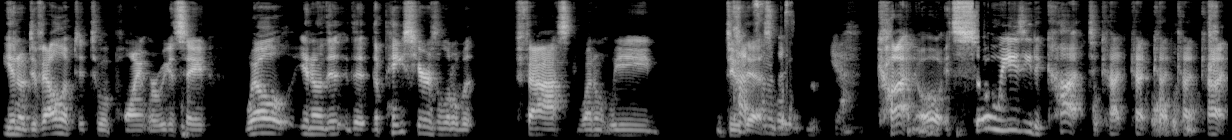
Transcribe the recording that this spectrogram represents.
you know developed it to a point where we can say, well, you know, the the, the pace here is a little bit fast. Why don't we do cut this? this? Yeah. Cut. Oh, it's so easy to cut, to cut, cut, cut, cut, cut.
